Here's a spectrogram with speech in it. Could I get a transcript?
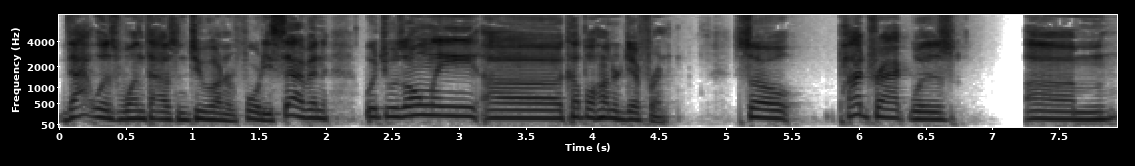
That was 1,247, which was only uh, a couple hundred different. So Podtrac was, um,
